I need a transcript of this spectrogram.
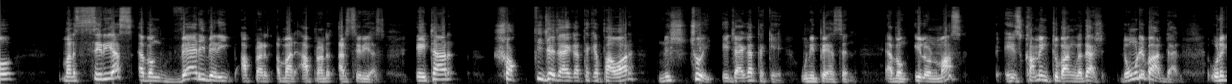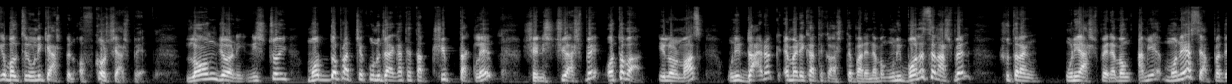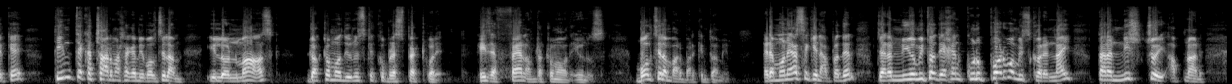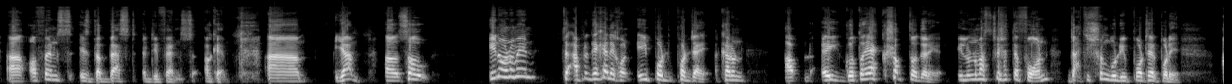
মানে সিরিয়াস এবং ভেরি ভেরি আপনার মানে আপনার আর সিরিয়াস এটার শক্তি যে জায়গা থেকে পাওয়ার, নিশ্চয়ই এই জায়গা থেকে উনি পেয়েছেন। এবং Elon Musk is coming to Bangladesh don't doubt that উনিকে বলছেন, উনি কি আসবেন? অফকোর্স আসবে। লং জার্নি নিশ্চয়ই মধ্যপ্রাচ্যে কোনো জায়গাতে তার ট্রিপ থাকলে সে নিশ্চয়ই আসবে। অথবা ইলন মাস্ক উনি ডাইরেক্ট আমেরিকা থেকে আসতে পারেন এবং উনি বলেছেন আসবেন, সুতরাং উনি আসবেন। এবং আমি মনে আছে আপনাদেরকে তিন থেকে চার মাস আগে আমি বলছিলাম ইলন মাস্ক ডক্টর মোহাম্মদ ইউনুসকে খুব রেসপেক্ট করে। Is a fan of doctor Mohammad Yunus বলছিলাম বারবার কিন্তু আমি। এটা মনে আছে কিনা আপনাদের? যারা নিয়মিত দেখেন, কোনো পর্ব মিস করেন নাই, তারা নিশ্চয়ই আপনার offence is the best defence okay yeah so ইনোনমিন আপনি দেখেন এখন এই পর্যায়ে, কারণ এই গত এক সপ্তাহ ধরে ইলন মাস্কের সাথে ফোন জাতিসংঘ রিপোর্টের পরে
